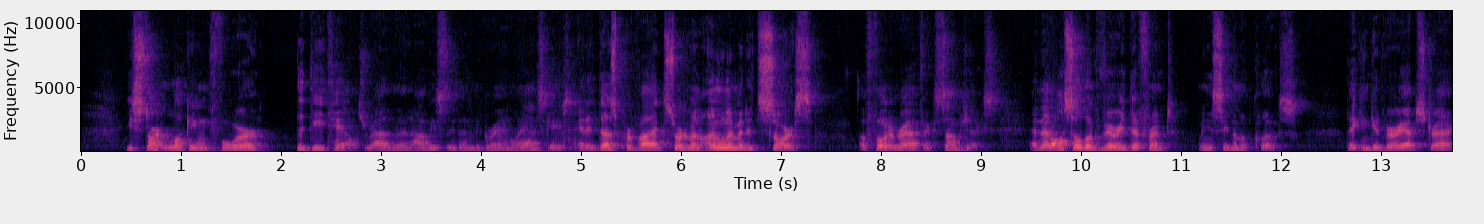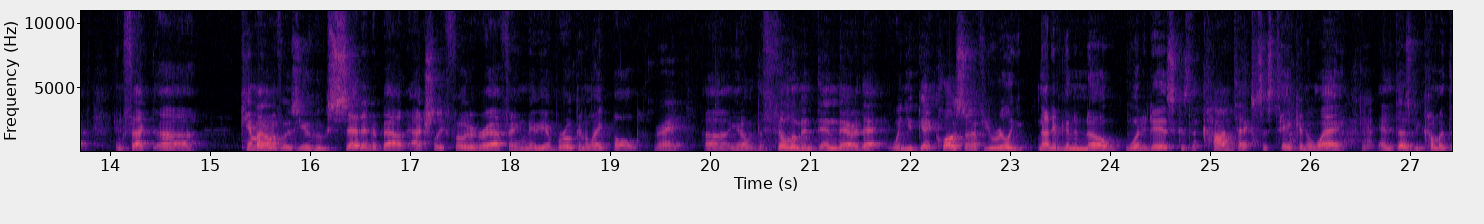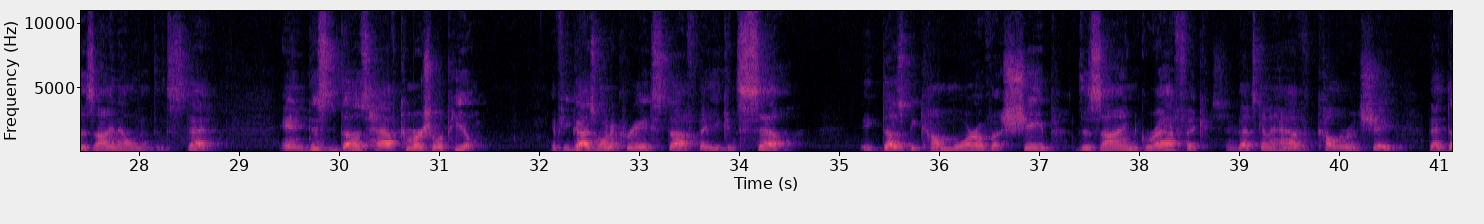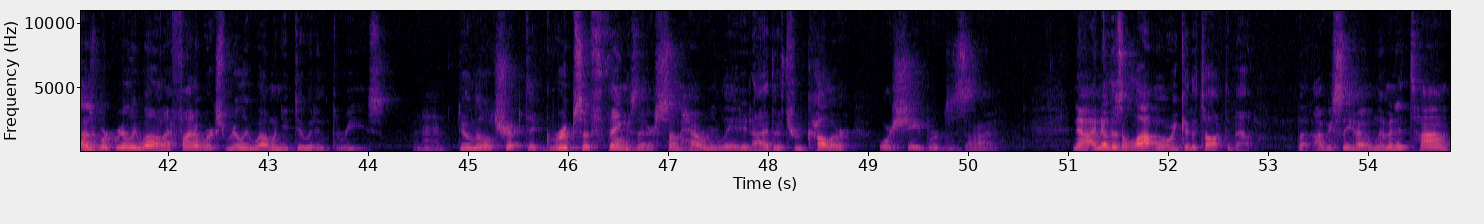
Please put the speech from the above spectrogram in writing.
You start looking for the details rather than obviously than the grand landscapes, and it does provide sort of an unlimited source of photographic subjects, and that also look very different when you see them up close. They can get very abstract. In fact, uh, Kim, I don't know if it was you who said it about actually photographing maybe a broken light bulb. Right. Uh, you know, with the filament in there that when you get close enough, you're really not even going to know what it is because the context is taken away and it does become a design element instead. And this does have commercial appeal. If you guys want to create stuff that you can sell, it does become more of a shape, design, graphic Sure. that's going to have color and shape. That does work really well, and I find it works really well when you do it in threes. Do a little triptych, groups of things that are somehow related either through color or shape or design. Now, I know there's a lot more we could have talked about, but obviously I have limited time.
